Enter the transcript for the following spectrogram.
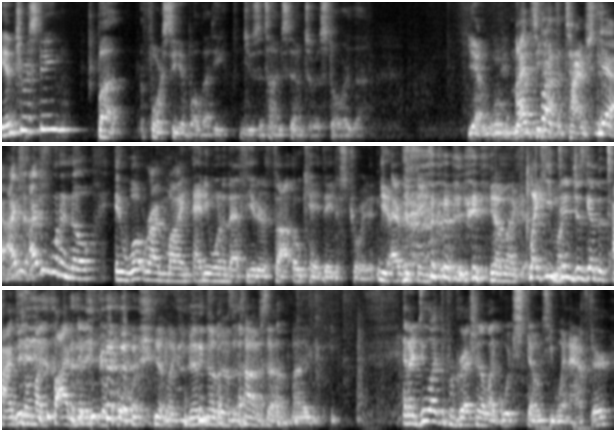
interesting but foreseeable that he used the time stone to restore the. Yeah, well, once he got the time stone. Yeah, I just I just want to know in what right mind anyone in that theater thought, okay, they destroyed it. Yeah. everything's good. yeah, I'm like like he my- didn't just get the time stone like five minutes before. Yeah, like you didn't know there was a time stone. Like And I do like the progression of like which stones he went after.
